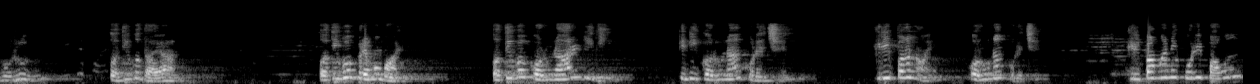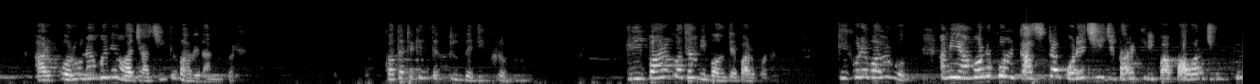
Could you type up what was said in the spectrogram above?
গুরু অতীব দয়া অতীব প্রেমময়, অতীব করুণার নিধি। তিনি করুণা করেছেন, কৃপা নয়, করুণা করেছেন। কৃপা মানে করি পাওয়া, আর করুণা মানে অযাচিত ভাবে দান করা। কথাটা কিন্তু একটু ব্যতিক্রম। কৃপার কথা আমি বলতে পারব না। কি করে বলব? আমি এমন কোন কাজটা করেছি যে তার কৃপা পাওয়ার যোগ্য?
